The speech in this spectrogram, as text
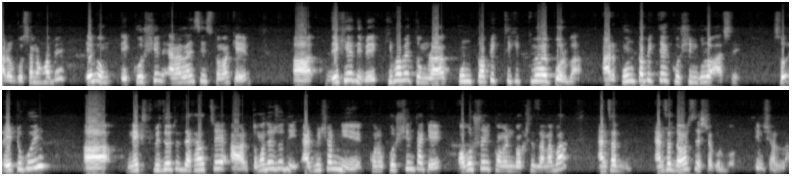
আরও গোছানো হবে এবং এই কোশ্চিন অ্যানালাইসিস তোমাকে দেখিয়ে দিবে কীভাবে তোমরা কোন টপিক থেকে কীভাবে পড়বা আর কোন টপিক থেকে কোশ্চিনগুলো আসে। সো এইটুকুই। নেক্সট ভিডিওতে দেখা হচ্ছে। আর তোমাদের যদি অ্যাডমিশন নিয়ে কোনো কোশ্চিন থাকে, অবশ্যই কমেন্ট বক্সে জানাবা। অ্যান্সার অ্যান্সার দেওয়ার চেষ্টা করব, ইনশাল্লাহ।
